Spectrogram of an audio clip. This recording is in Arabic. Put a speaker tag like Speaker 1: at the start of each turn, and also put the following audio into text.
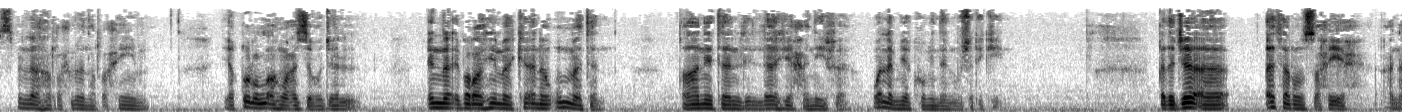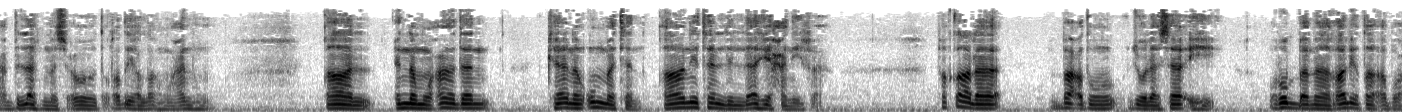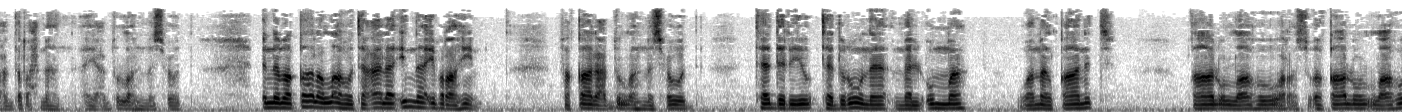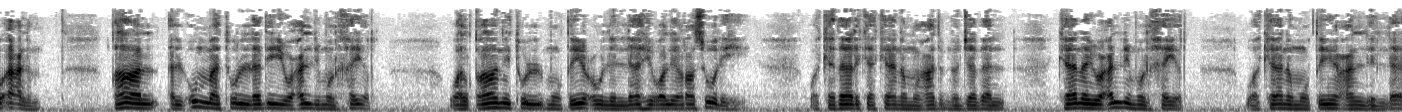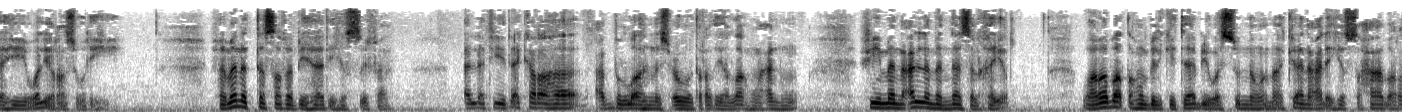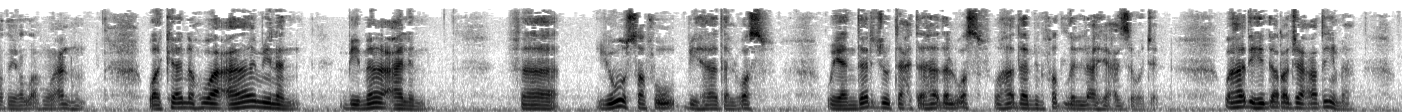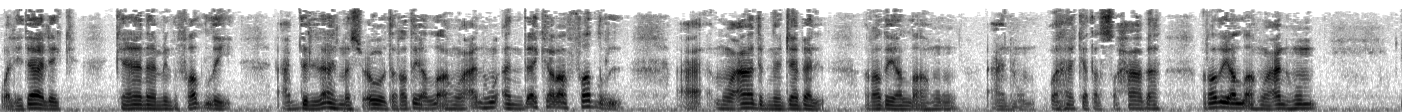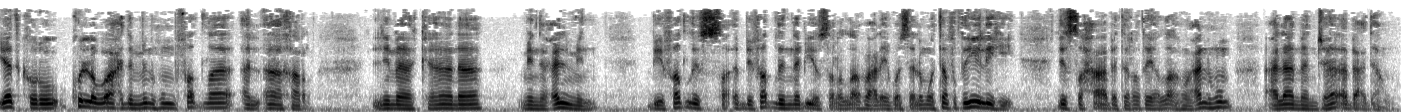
Speaker 1: بسم الله الرحمن الرحيم. يقول الله عز وجل إن إبراهيم كان أمة قانتا لله حنيفا ولم يكن من المشركين. قد جاء أثر صحيح عن عبد الله بن مسعود رضي الله عنه. قال إن معادا كان أمة قانتا لله حنيفا. فقال بعض جلسائه ربما غلط أبو عبد الرحمن أي عبد الله بن مسعود. إنما قال الله تعالى إن إبراهيم. فقال عبد الله بن مسعود تدري تدرون ما الأمة وما القانت؟ قالوا الله ورسوله قالوا الله أعلم. قال الأمة الذي يعلم الخير والقانت المطيع لله ولرسوله. وكذلك كان معاذ بن جبل كان يعلم الخير وكان مطيعا لله ولرسوله. فمن اتصف بهذه الصفة التي ذكرها عبد الله المسعود رضي الله عنه في من علم الناس الخير وربطهم بالكتاب والسنة وما كان عليه الصحابة رضي الله عنهم وكان هو عاملا بما علم فيوصف بهذا الوصف ويندرج تحت هذا الوصف وهذا من فضل الله عز وجل. وهذه درجة عظيمة ولذلك كان من فضل عبد الله مسعود رضي الله عنه أن ذكر فضل معاذ بن جبل رضي الله عنهم. وهكذا الصحابة رضي الله عنهم يذكر كل واحد منهم فضل الآخر لما كان من علم بفضل بفضل النبي صلى الله عليه وسلم وتفضيله للصحابة رضي الله عنهم على من جاء بعدهم.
